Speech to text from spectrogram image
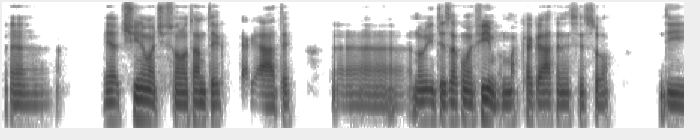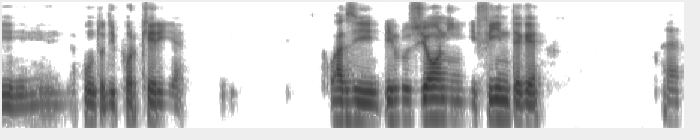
eh, e al cinema ci sono tante cagate, eh, non intesa come film, ma cagate nel senso di appunto di porcherie, quasi illusioni finte che eh,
